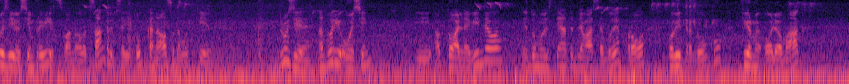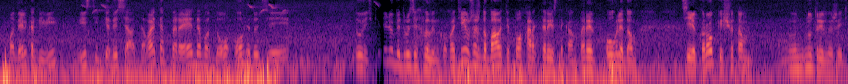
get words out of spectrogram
Друзі, усім привіт! З вами Олександр. Це YouTube канал Садовод Київ. Друзі, на дворі осінь і актуальне відео, я думаю, зняти для вас це буде про повітрядувку фірми Oleomac, моделька BV 250. Давайте перейдемо до огляду цієї дуєчки. Любі друзі, хвилинку. Хотів вже ж додати по характеристикам перед оглядом цієї коробки, що там внутрі лежить.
